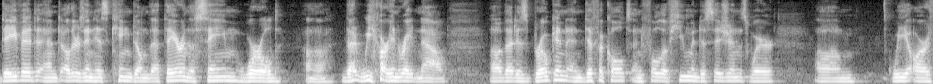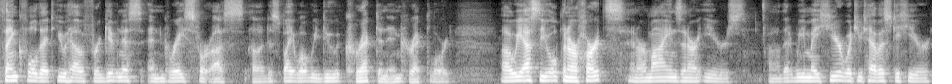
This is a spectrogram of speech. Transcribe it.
David and others in his kingdom that they are in the same world uh, that we are in right now, uh, that is broken and difficult and full of human decisions where um, we are thankful that you have forgiveness and grace for us, uh, despite what we do correct and incorrect, Lord. Uh, we ask that you open our hearts and our minds and our ears, uh, that we may hear what you'd have us to hear,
